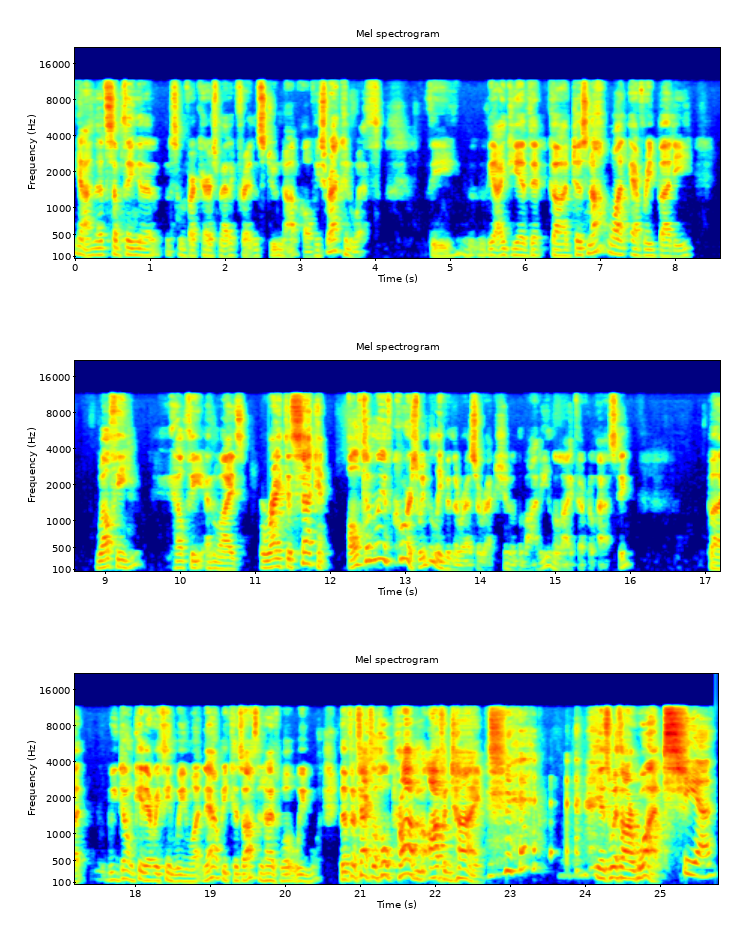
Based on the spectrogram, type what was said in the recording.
Yeah, and that's something that some of our charismatic friends do not always reckon with. The the idea that God does not want everybody wealthy, healthy, and wise right this second. Ultimately, of course, we believe in the resurrection of the body and the life everlasting. But we don't get everything we want now because oftentimes what we the, in fact the whole problem oftentimes is with our wants. yeah.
